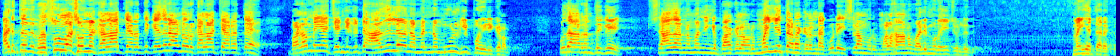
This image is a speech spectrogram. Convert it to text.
அடுத்தது ரசூல்லா சொன்ன கலாச்சாரத்துக்கு எதிரான ஒரு கலாச்சாரத்தை வளமையா செஞ்சுக்கிட்டு அதுல நம்ம இன்னும் மூழ்கி போயிருக்கிறோம். உதாரணத்துக்கு சாதாரணமா நீங்க பார்க்கலாம் ஒரு மையத்தை அடக்கிறண்டா கூட இஸ்லாம் ஒரு மலகான வழிமுறையை சொல்லுது. மையத்தை அடக்கு.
